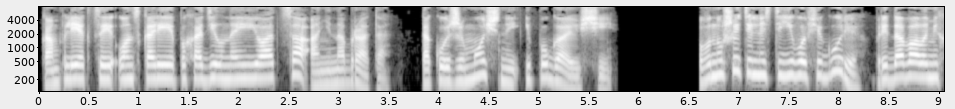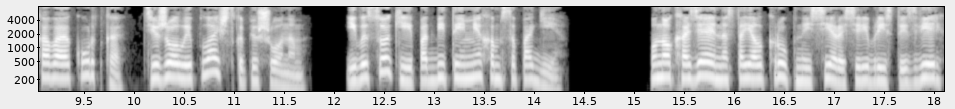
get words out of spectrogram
Комплекцией он скорее походил на ее отца, а не на брата, такой же мощный и пугающий. Внушительности его фигуре придавала меховая куртка, тяжелый плащ с капюшоном и высокие, подбитые мехом сапоги. У ног хозяина стоял крупный серо-серебристый зверь,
